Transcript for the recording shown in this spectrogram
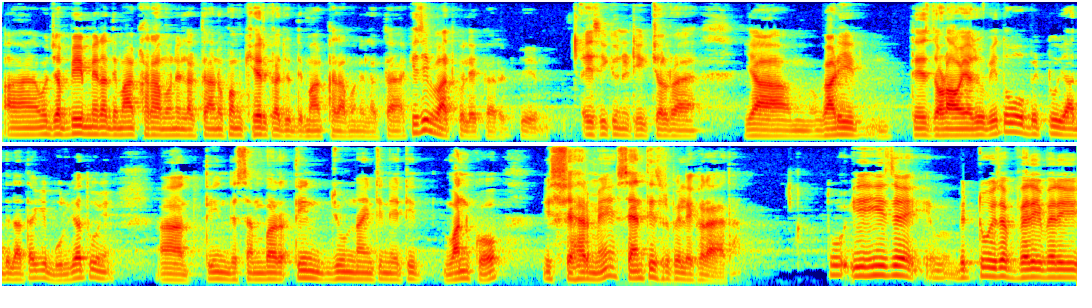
वो जब भी मेरा दिमाग ख़राब होने लगता है, अनुपम खेर का जो दिमाग ख़राब होने लगता है, किसी भी बात को लेकर कि ए सी क्यों नहीं ठीक चल रहा है, या गाड़ी तेज़ दौड़ाओ या जो भी तो वो बिट्टू याद दिलाता है कि भूल गया तू तीन दिसंबर, तीन जून 1981 को इस शहर में सैंतीस रुपये लेकर आया था। तो is a Bittu is a very very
